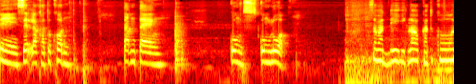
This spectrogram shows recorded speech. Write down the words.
นี่เสร็จแล้วค่ะทุกคนตำแตงกุ้งกุ้งลวก สวัสดีอีกรอบค่ะทุกคน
